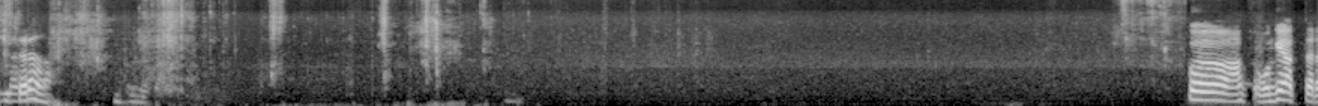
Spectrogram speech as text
ಈ ತರ. ಹಾಕ್- ಹೊಗೆ ಹಾಕ್ತಾರ?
